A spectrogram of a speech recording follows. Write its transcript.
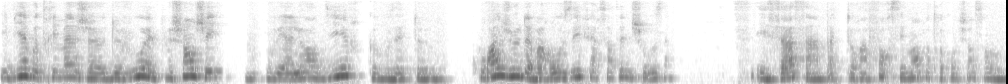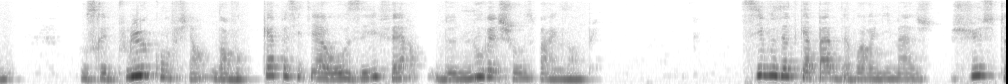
eh bien votre image de vous, elle peut changer. Vous pouvez alors dire que vous êtes courageux d'avoir osé faire certaines choses. Et ça, ça impactera forcément votre confiance en vous. Vous serez plus confiant dans vos capacités à oser faire de nouvelles choses, par exemple. Si vous êtes capable d'avoir une image juste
